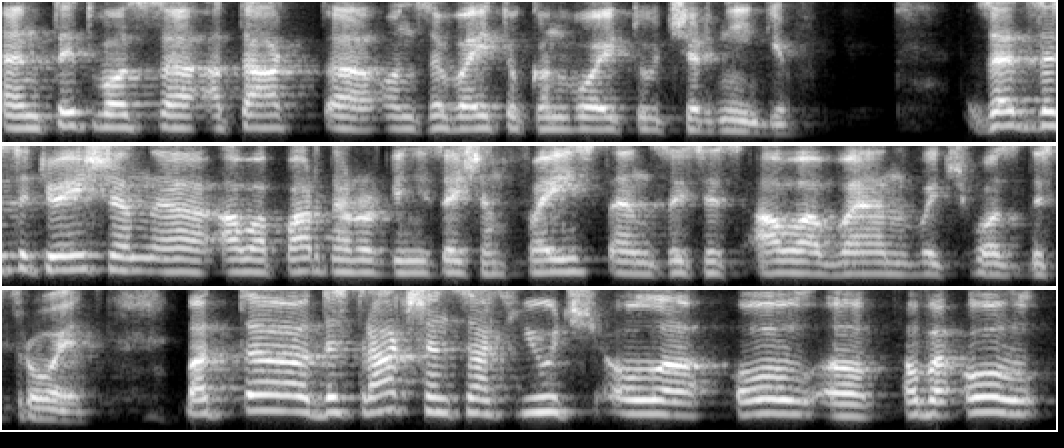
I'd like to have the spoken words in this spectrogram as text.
and it was uh, attacked uh, on the way to convoy to Chernigiv. That's the situation our partner organization faced, and this is our van which was destroyed. But destructions are huge all, all over all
